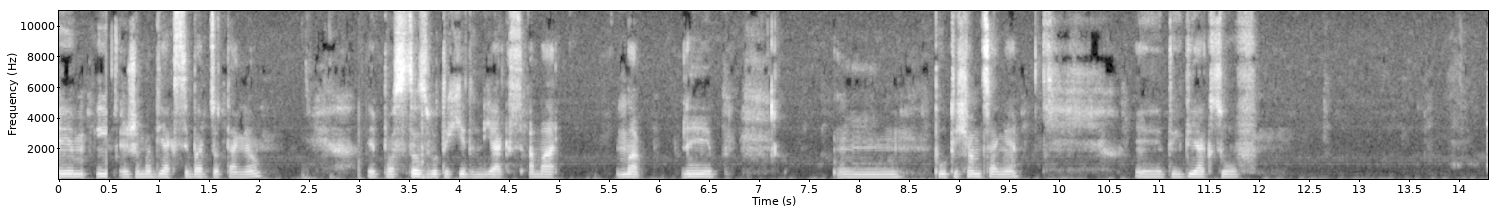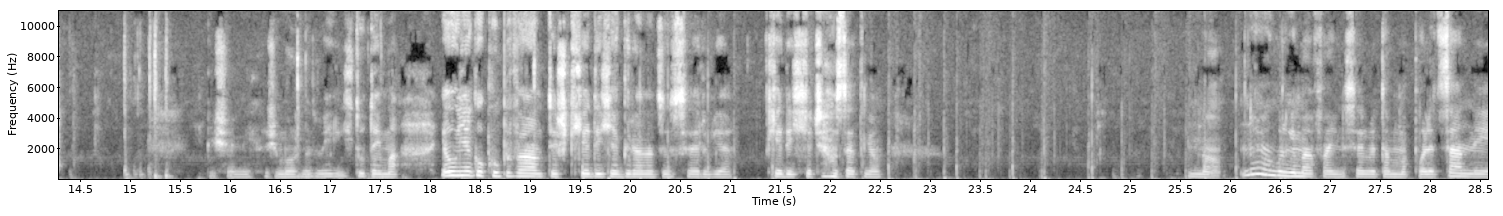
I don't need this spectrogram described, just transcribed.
Ym, I że ma diaksy bardzo tanio. Y, Po 100 zł jeden diaks, a ma, ma y, mm, pół tysiąca, nie? Y, tych diaksów. Pisze mi, że można zmienić. Tutaj ma. Ja u niego kupowałam też kiedyś, jak gra na tym serwie. Kiedyś czy ostatnio. No. No i ogólnie ma fajny serwer, tam ma polecany.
